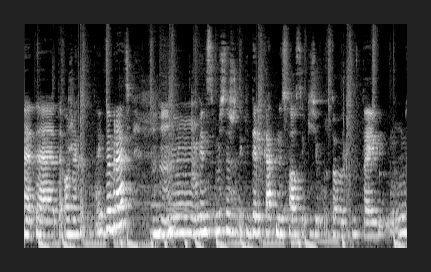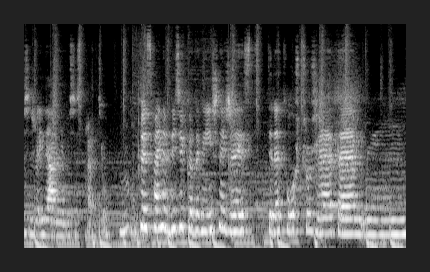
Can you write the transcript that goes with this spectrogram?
te, te orzechy tutaj wybrać. Mhm. Mm, więc myślę, że taki delikatny sos, jakiś ogórkowy tutaj, myślę, że idealnie by się sprawdził. To jest fajne w diecie ketogenicznej, że jest tyle tłuszczu, że te, mm,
